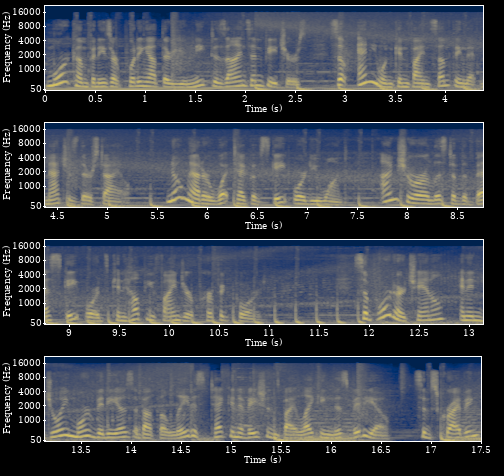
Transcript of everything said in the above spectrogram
more companies are putting out their unique designs and features so anyone can find something that matches their style. No matter what type of skateboard you want, I'm sure our list of the best skateboards can help you find your perfect board. Support our channel and enjoy more videos about the latest tech innovations by liking this video, subscribing,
